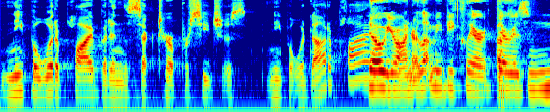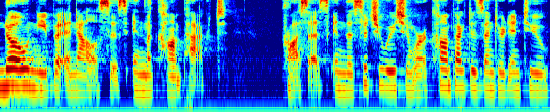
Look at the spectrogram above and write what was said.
NEPA would apply, but in the secretarial procedures, NEPA would not apply? No, Your Honor, let me be clear. There is no NEPA analysis in the compact process. In the situation where a compact is entered into,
